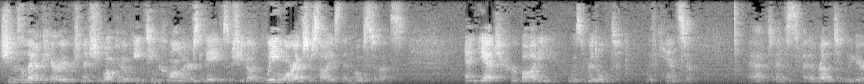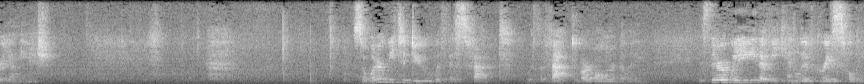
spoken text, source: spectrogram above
She was a letter carrier, which meant she walked about 18 kilometers a day, so she got way more exercise than most of us. And yet her body was riddled with cancer at, at a relatively very young age. So, what are we to do with this fact, with the fact of our vulnerability? Is there a way that we can live gracefully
